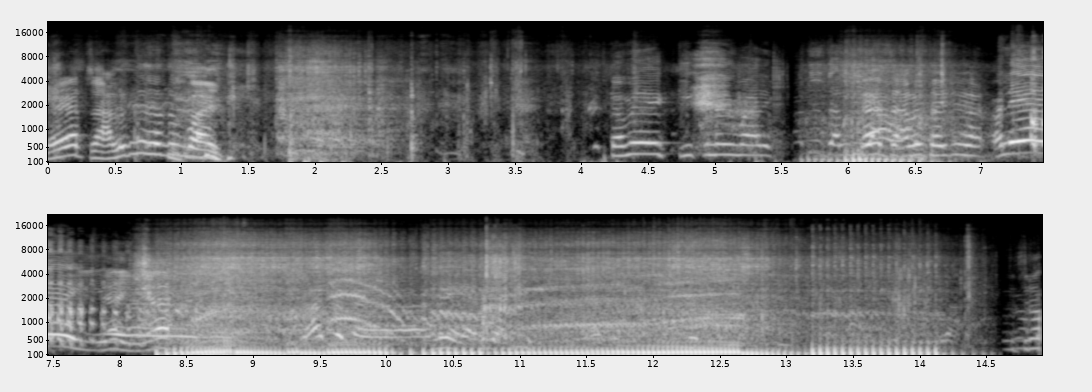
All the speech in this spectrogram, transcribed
લે ચાલુ જ નથી થતું ભાઈ. તમે કિક નહીં મારી ચાલુ થઈ ગયું. અલે યાર યાર રાજો અલે યાર ઉતરો કા જલ્દી યાર હા, જલ્દી પકડો હાલ હાલ આવ રે રે યાર ઓ, તો યાર, ગુસ્સો એનો. ઓ, તો યાર, કોણ જીઓ? એ, યાર ઓમ તો ભૂલતા તો નહીં. ઓમ હે, ઓમ. ચાલો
